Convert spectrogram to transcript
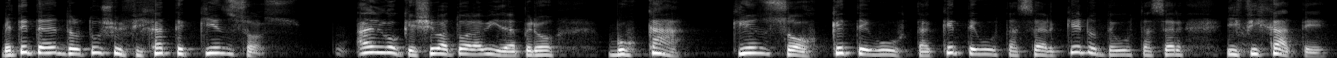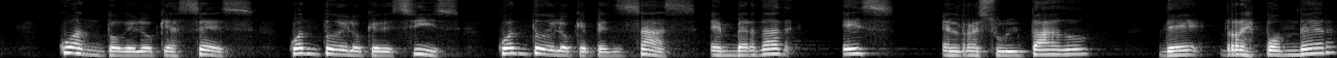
Metete adentro tuyo y fíjate quién sos. Algo que lleva toda la vida, pero busca quién sos, qué te gusta, qué te gusta hacer, qué no te gusta hacer, y fíjate cuánto de lo que haces, cuánto de lo que decís, cuánto de lo que pensás, en verdad es el resultado de responder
